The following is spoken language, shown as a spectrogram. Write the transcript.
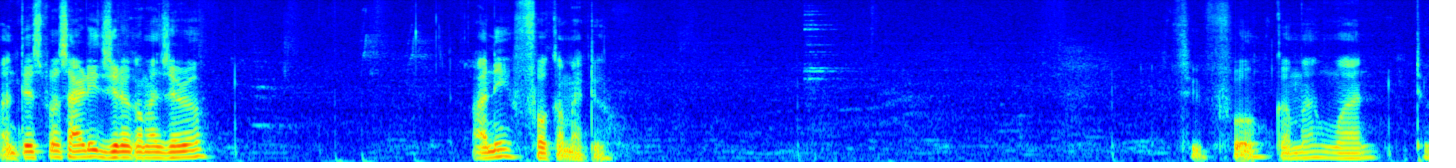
अनि त्यस पछाडि जिरो कमा जिरो अनि four comma two four comma one two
